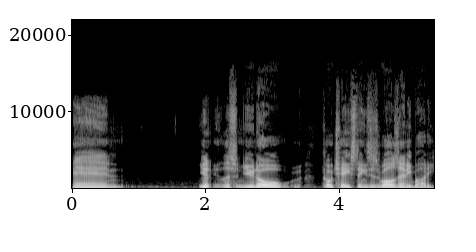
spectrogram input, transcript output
And you listen, you know Coach Hastings as well as anybody.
